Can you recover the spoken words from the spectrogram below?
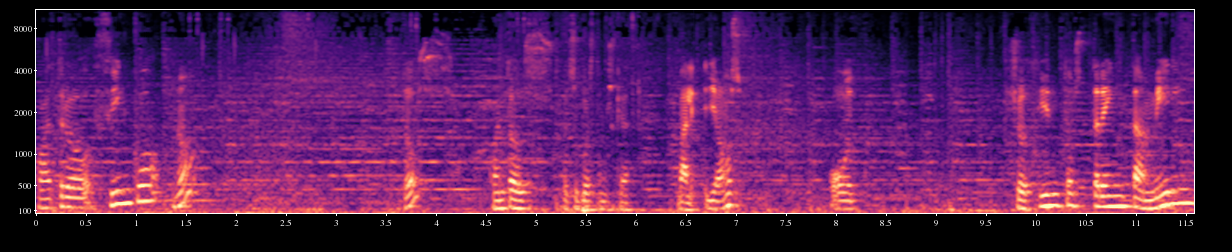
Cuatro, cinco, ¿no? Dos. ¿Cuántos presupuesto nos queda. Vale, llevamos 830.000.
